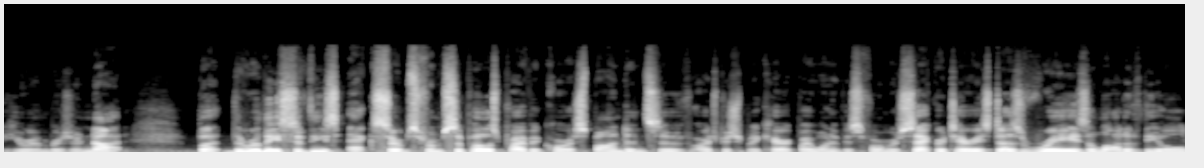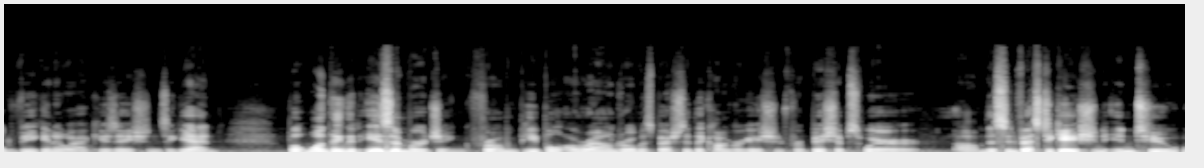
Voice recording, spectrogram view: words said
he remembers or not. But the release of these excerpts from supposed private correspondence of Archbishop McCarrick by one of his former secretaries does raise a lot of the old Vigano accusations again. But one thing that is emerging from people around Rome, especially the Congregation for Bishops, where um, this investigation into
